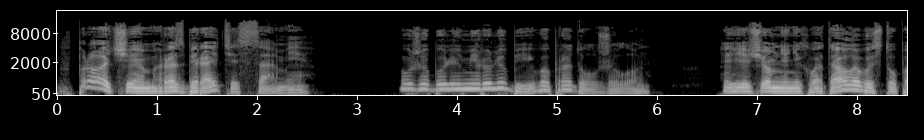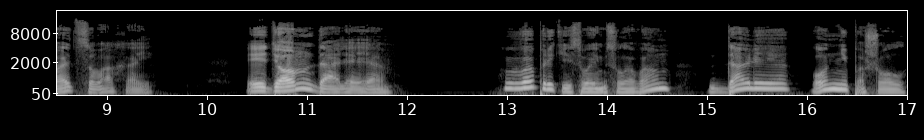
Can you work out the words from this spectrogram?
«Впрочем, разбирайтесь сами», — уже более миролюбиво продолжил он. «Еще мне не хватало выступать с Вахой. Идем далее». Вопреки своим словам, Далее он не пошел.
